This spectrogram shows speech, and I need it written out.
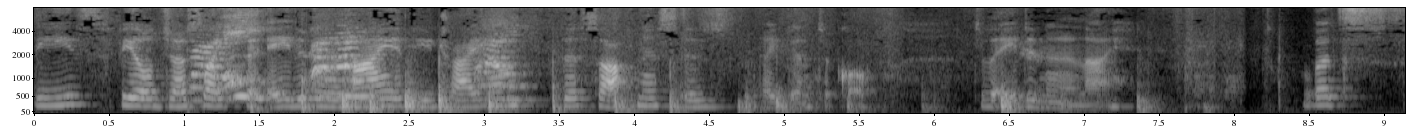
these feel just like the Aden and Anais if you try them. The softness is identical to the Aden and Anais. Let's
